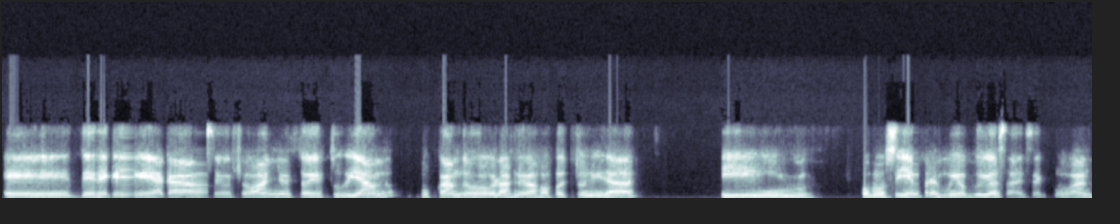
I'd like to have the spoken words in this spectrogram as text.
Eh, desde que llegué acá hace ocho años estoy estudiando, buscando las nuevas oportunidades y como siempre muy orgullosa de ser cubana.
